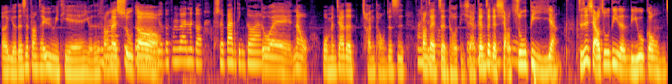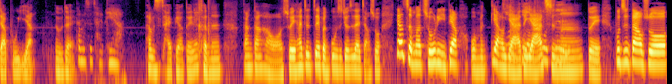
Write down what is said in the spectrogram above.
呃，有的是放在玉米田，有的是放在树洞，有的放在那个水坝的顶端。对，那我我们家的传统就是放在枕头底下，跟这个小朱棣一样，只是小朱棣的礼物跟我们家不一样，对不对？他们是彩票，他们是彩票，对，那可能刚刚好哦，所以他就这本故事就是在讲说要怎么处理掉我们掉牙的牙齿呢？对，不知道说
